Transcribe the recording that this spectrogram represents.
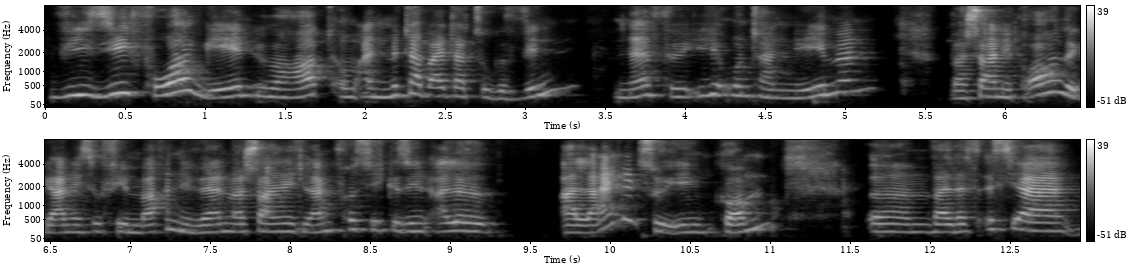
wie Sie vorgehen überhaupt, um einen Mitarbeiter zu gewinnen ne, für Ihr Unternehmen. Wahrscheinlich brauchen Sie gar nicht so viel machen. Die werden wahrscheinlich langfristig gesehen alle alleine zu Ihnen kommen, ähm, weil das ist ja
